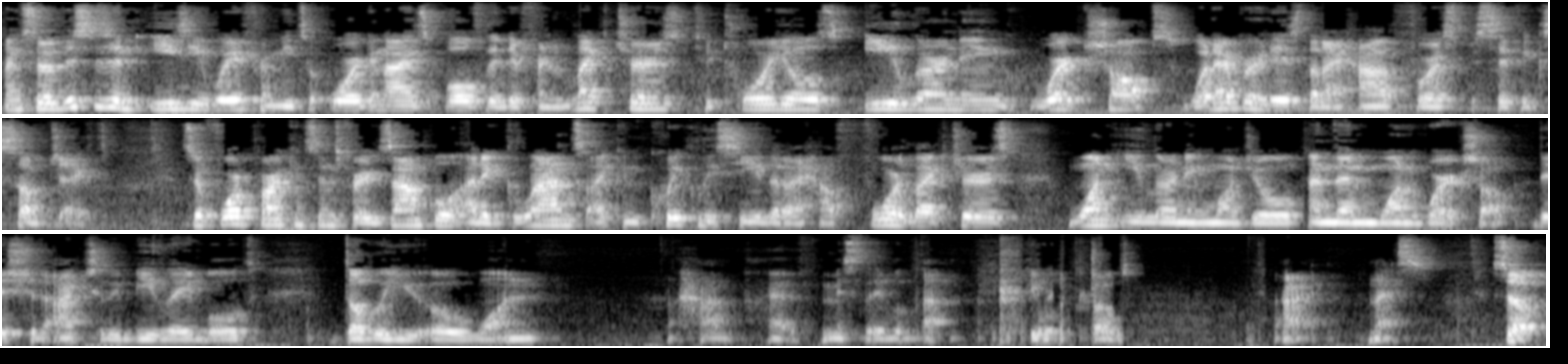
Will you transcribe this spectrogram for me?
And so this is an easy way for me to organize all of the different lectures, tutorials, e-learning, workshops, whatever it is that I have for a specific subject. So for Parkinson's, for example, at a glance, I can quickly see that I have four lectures, one e-learning module, and then one workshop. This should actually be labeled W01. I have mislabeled that. All right, nice. So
